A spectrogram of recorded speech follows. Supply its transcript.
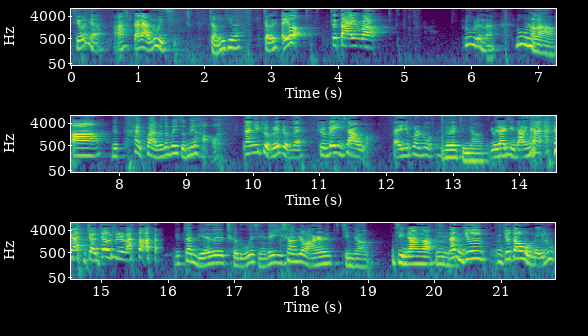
行不行啊？咱俩录一期，整一期呗，整。哎呦，这答应了，录着呢录上了。啊。这太快了，都没准备好，那你准备准备，准备一下午，咱一会儿录。有点紧张。有点紧张，你看 整正式了，你干别的扯犊子行，这一上这玩意儿紧张，紧张啊。那你就你就当我没录。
